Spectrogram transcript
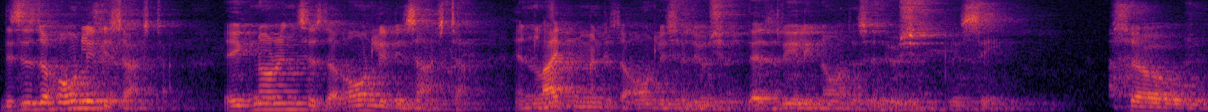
This is the only disaster. Ignorance is the only disaster. Enlightenment is the only solution. There's really no other solution, please see. So,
